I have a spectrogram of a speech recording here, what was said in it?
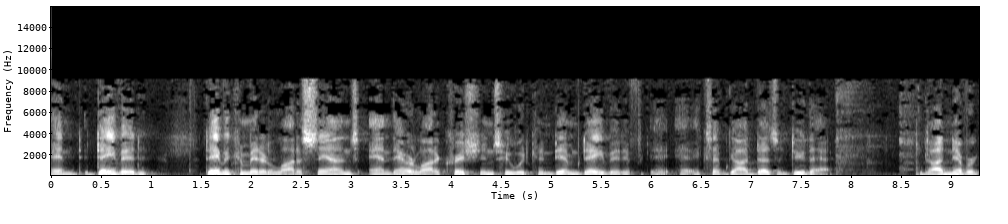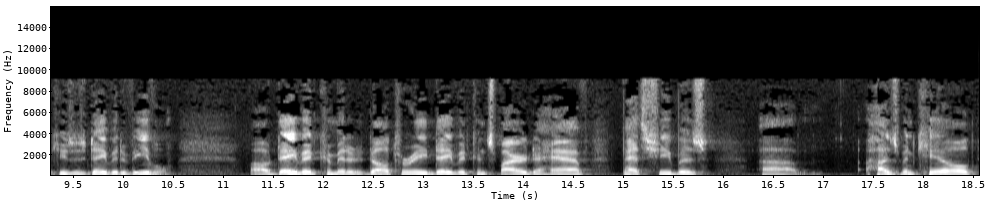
and David David committed a lot of sins, and there are a lot of Christians who would condemn David, if, except God doesn't do that. God never accuses David of evil. Oh, David committed adultery. David conspired to have Bathsheba's uh, husband killed.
